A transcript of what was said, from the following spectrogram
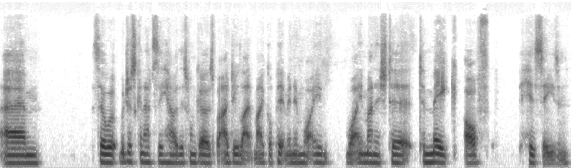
Um, so we're just going to have to see how this one goes. But I do like Michael Pittman and what he what he managed to to make of his season.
